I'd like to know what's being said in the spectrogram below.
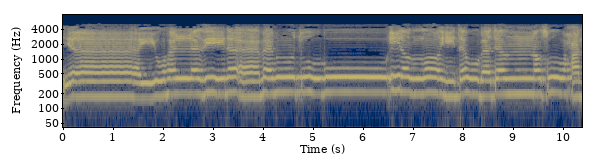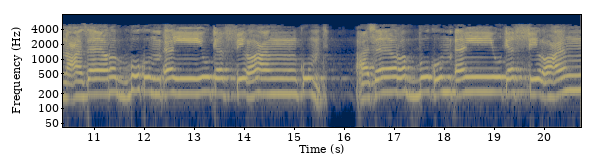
يَا أَيُّهَا الَّذِينَ آمَنُوا تُوبُوا إِلَى اللَّهِ تَوْبَةً نَّصُوحًا. عَسَى رَبُّكُمْ أَن يُكَفِّرَ عَنكُمْ. عَسَى رَبُّكُمْ أَن يُكَفِّرَ عَنكُمْ.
